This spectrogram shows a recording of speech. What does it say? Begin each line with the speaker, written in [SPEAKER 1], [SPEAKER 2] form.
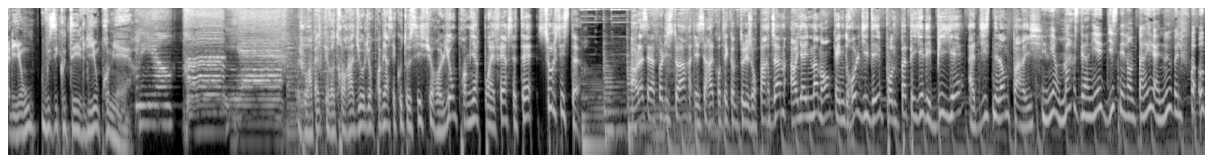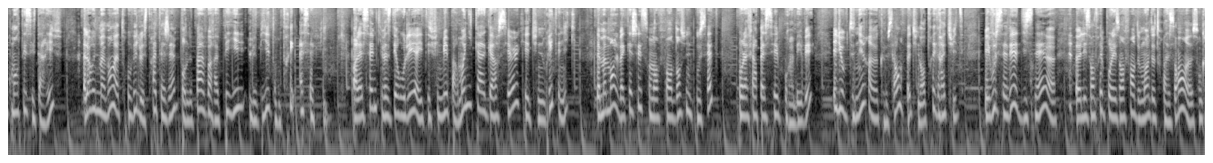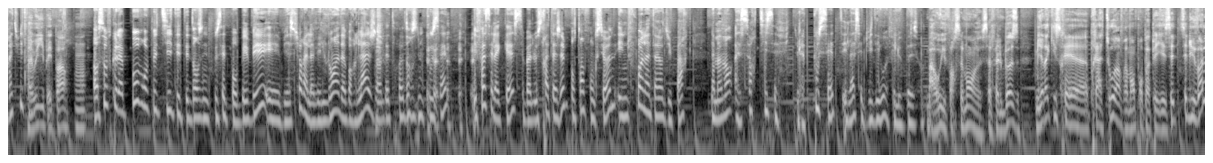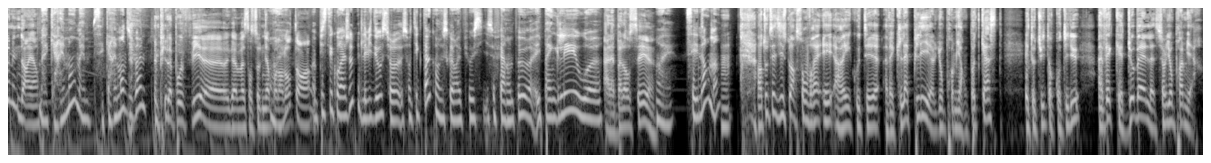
[SPEAKER 1] À Lyon, vous écoutez Lyon Première.
[SPEAKER 2] Je vous rappelle que votre radio Lyon Première s'écoute aussi sur lyonpremière.fr. C'était Soul Sister. Alors là, c'est la folle histoire et c'est raconté comme tous les jours par Jam. Alors il y a une maman qui a une drôle d'idée pour ne pas payer les billets à Disneyland Paris.
[SPEAKER 3] Et oui, en mars dernier, Disneyland Paris a une nouvelle fois augmenté ses tarifs. Alors une maman a trouvé le stratagème pour ne pas avoir à payer le billet d'entrée à sa fille. Alors la scène qui va se dérouler a été filmée par Monica Garcia, qui est une Britannique. La maman, elle va cacher son enfant dans une poussette pour la faire passer pour un bébé et lui obtenir euh, comme ça en fait une entrée gratuite. Mais vous le savez, à Disney, euh, euh, les entrées pour les enfants de moins de 3 ans euh, sont gratuites.
[SPEAKER 2] Ah oui, il paye pas. Hmm.
[SPEAKER 3] Alors, sauf que la pauvre petite était dans une poussette pour bébé et bien sûr, elle avait loin d'avoir l'âge hein, d'être dans une poussette. et face à la caisse, bah, le stratagème pourtant fonctionne et une fois à l'intérieur du parc, la maman a sorti sa fille de la poussette et là, cette vidéo a fait le buzz.
[SPEAKER 2] Bah oui, forcément, euh, ça fait le buzz. Mais il y en a qui seraient euh, prêts à tout, hein, vraiment, pour pas payer. C'est du vol, mine de rien.
[SPEAKER 3] Bah carrément même, c'est carrément du vol.
[SPEAKER 2] Et puis la pauvre fille, euh, elle va s'en souvenir pendant longtemps. hein.
[SPEAKER 3] Puis c'était courageux de mettre la vidéo sur, sur TikTok hein, parce qu'elle aurait pu aussi se faire un peu épingler ou... euh,
[SPEAKER 2] Elle a balancé.
[SPEAKER 3] Ouais, c'est énorme. Hein
[SPEAKER 2] Alors toutes ces histoires sont vraies et à réécouter avec l'appli Lyon Première en podcast. Et tout de suite, on continue avec Jobel sur Lyon Première.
